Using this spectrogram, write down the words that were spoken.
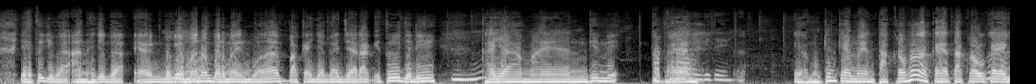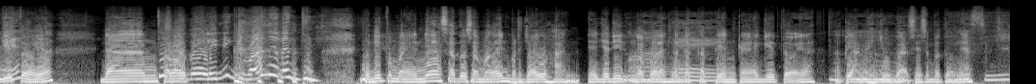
ya itu juga aneh juga ya bagaimana bermain bola pakai jaga jarak itu jadi kayak main gini apa ya Takraw gitu ya. ya mungkin kayak main takraw ha, kayak takraw kayak Hmm, ya. gitu ya dan Terus kalau ngegolinnya gimana nanti? jadi pemainnya satu sama lain berjauhan ya jadi nggak Ah, boleh ngedeketin kayak gitu ya tapi aneh juga sih sebetulnya Iya sih.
